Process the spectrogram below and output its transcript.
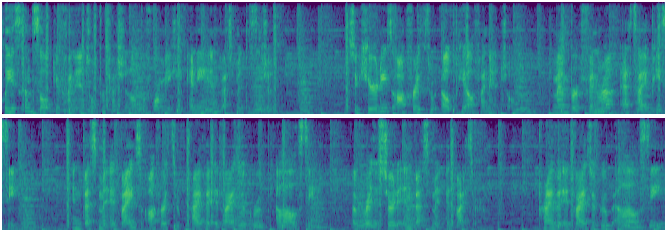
please consult your financial professional before making any investment decision. Securities offered through LPL Financial, member FINRA SIPC. Investment advice offered through Private Advisor Group LLC, a registered investment advisor. Private Advisor Group LLC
